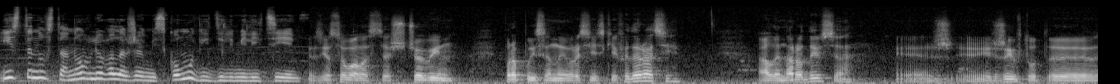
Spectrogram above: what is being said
Істину встановлювали вже в міському відділі міліції. З'ясувалося, що він прописаний в Російській Федерації, але народився, е, е, жив тут е,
